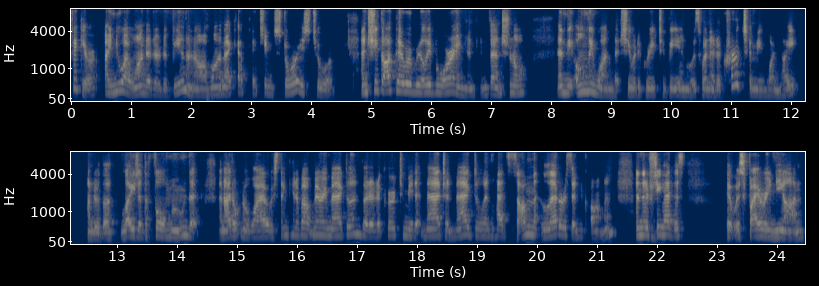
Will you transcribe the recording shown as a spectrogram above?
figure, I knew I wanted her to be in a novel. And I kept pitching stories to her. And she thought they were really boring and conventional. And the only one that she would agree to be in was when it occurred to me one night under the light of the full moon that, and I don't know why I was thinking about Mary Magdalene, but it occurred to me that Madge and Magdalene had some letters in common. And that if she had this, it was fiery neon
